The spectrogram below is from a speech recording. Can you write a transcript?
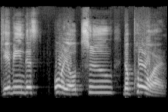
giving this oil to the poor.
